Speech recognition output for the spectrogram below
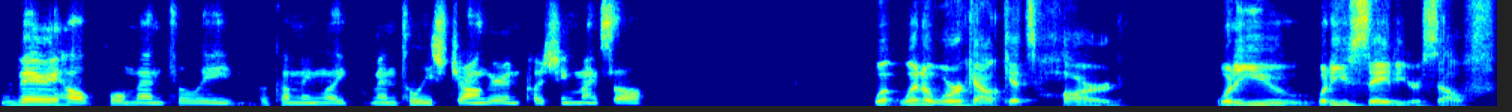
very helpful mentally becoming like mentally stronger and pushing myself. When a workout gets hard, what do you what do you say to yourself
